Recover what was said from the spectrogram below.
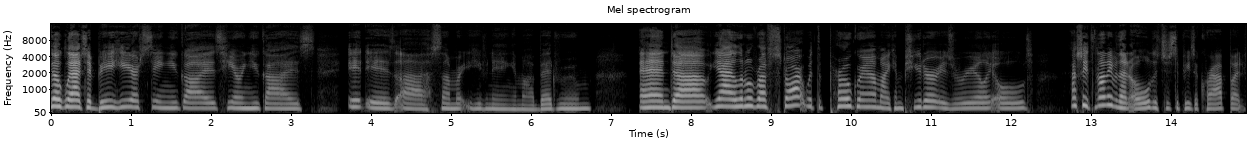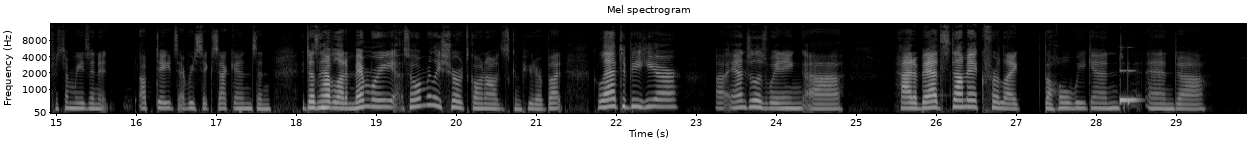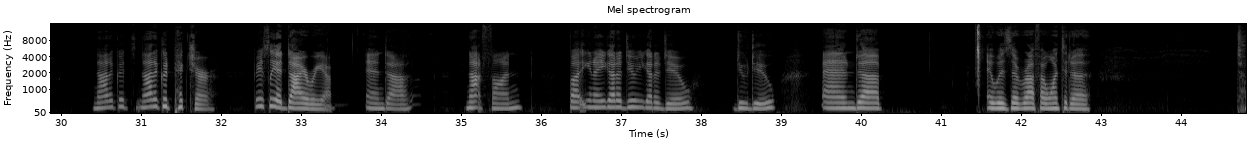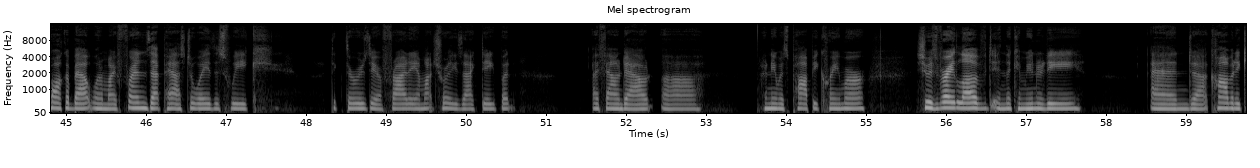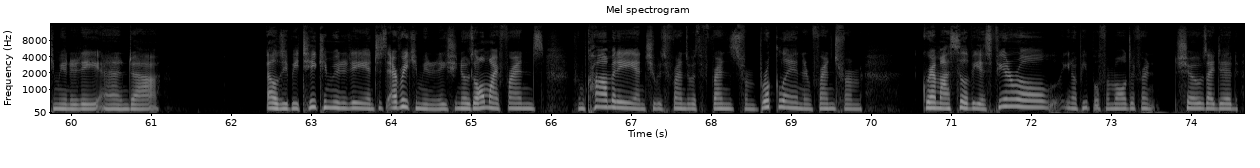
So glad to be here, seeing you guys, hearing you guys. It is a summer evening in my bedroom. And uh, yeah, a little rough start with the program. My computer is really old. Actually, it's not even that old, it's just a piece of crap, but for some reason it updates every six seconds and it doesn't have a lot of memory. So I'm really sure what's going on with this computer, but glad to be here. Uh, Angela's waiting. Uh, had a bad stomach for like the whole weekend and uh not a good not a good picture. Basically a diarrhea and uh not fun. But you know you gotta do what you gotta do do do. And uh it was a rough. I wanted to talk about one of my friends that passed away this week. I think thursday or friday. I'm not sure the exact date but i found out uh her name was Poppi Kramer. She was very loved in the community and uh, comedy community and uh, LGBT community and just every community. She knows all my friends from comedy, and she was friends with friends from Brooklyn and friends from Grandma Sylvia's funeral. You know, people from all different shows I did,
